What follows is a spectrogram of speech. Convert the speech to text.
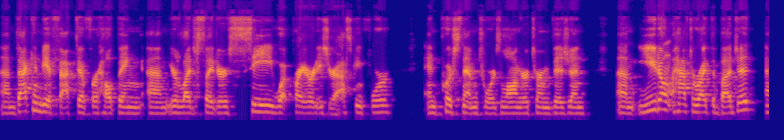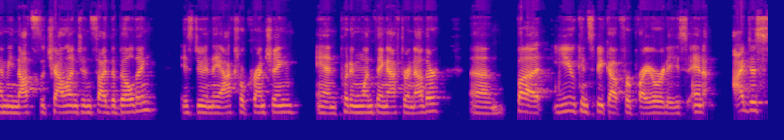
um, that can be effective for helping um, your legislators see what priorities you're asking for and push them towards longer term vision. Um, you don't have to write the budget. I mean, that's the challenge inside the building is doing the actual crunching and putting one thing after another. Um, but you can speak up for priorities. And I just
